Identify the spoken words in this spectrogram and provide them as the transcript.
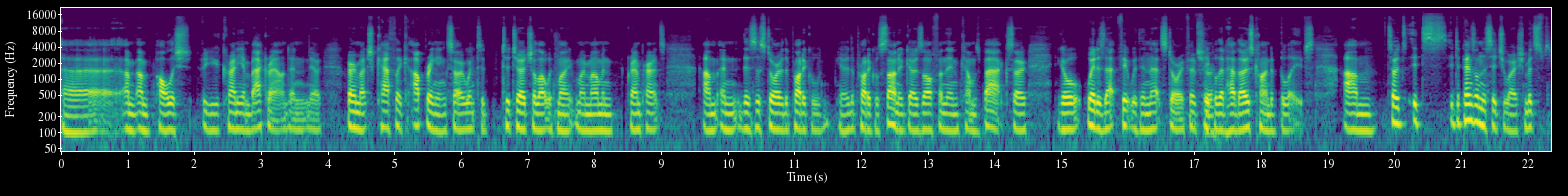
uh, I'm, I'm Polish, Ukrainian background, and you know, very much Catholic upbringing. So I went to, to church a lot with my my mum and grandparents. Um, and there's the story of the prodigal, you know, the prodigal son who goes off and then comes back. So you go, well, where does that fit within that story for people that have those kind of beliefs? Um, so it's it's it depends on the situation, but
